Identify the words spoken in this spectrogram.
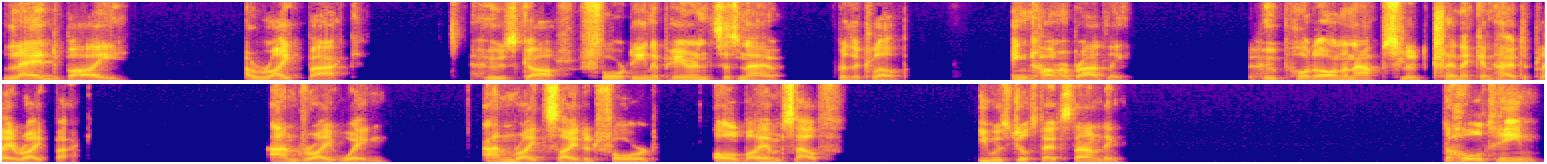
led by a right back who's got 14 appearances now for the club in Conor Bradley, who put on an absolute clinic in how to play right back and right wing and right sided forward all by himself. He was just outstanding. The whole team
